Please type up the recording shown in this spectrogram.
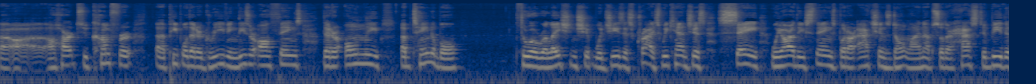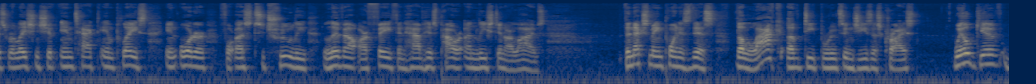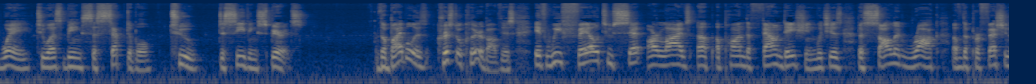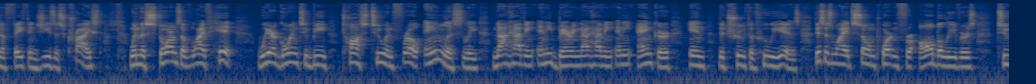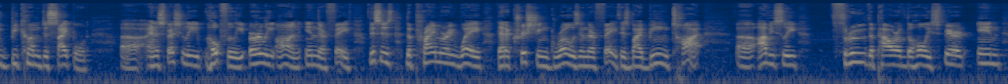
a heart to comfort uh, people that are grieving. These are all things that are only obtainable through a relationship with Jesus Christ. We can't just say we are these things, but our actions don't line up. So there has to be this relationship intact in place in order for us to truly live out our faith and have His power unleashed in our lives. The next main point is this the lack of deep roots in Jesus Christ will give way to us being susceptible to deceiving spirits. The Bible is crystal clear about this. If we fail to set our lives up upon the foundation, which is the solid rock of the profession of faith in Jesus Christ, when the storms of life hit, we are going to be tossed to and fro aimlessly, not having any bearing, not having any anchor in the truth of who He is. This is why it's so important for all believers to become discipled. Uh, and especially, hopefully, early on in their faith. This is the primary way that a Christian grows in their faith is by being taught, uh, obviously, through the power of the Holy Spirit in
